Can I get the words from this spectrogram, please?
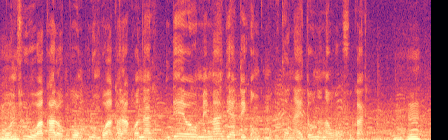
mm. omufulu wakala okuba omukulumbu wakalako nale nde omema andi yatwika omukumu kutya naye tounona wowufukale mm-hmm.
